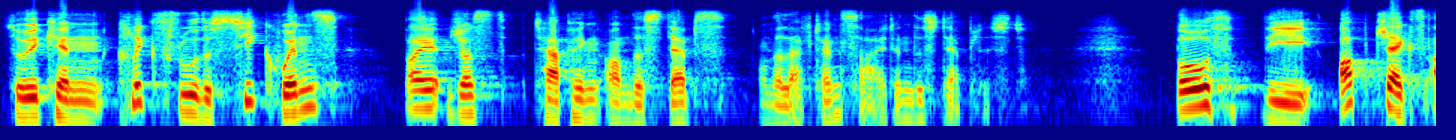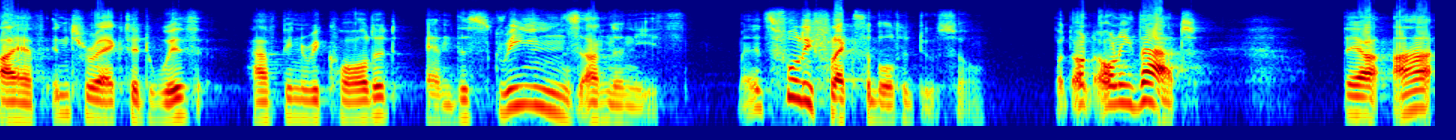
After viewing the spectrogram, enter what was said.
So we can click through the sequence by just tapping on the steps on the left-hand side in the step list. Both the objects I have interacted with have been recorded and the screens underneath. And it's fully flexible to do so. But not only that, there are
